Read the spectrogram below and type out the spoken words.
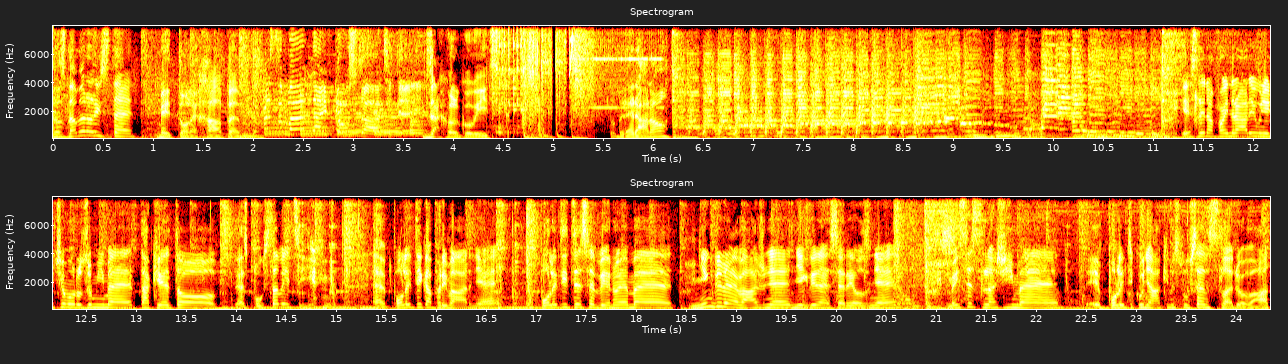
Zaznamenali jste? My to nechápem. Za chvilku víc. Dobré ráno. Jestli na Fine Rádiu něčemu rozumíme, tak je to je spousta věcí. Eh, Politika primárně. Politice se věnujeme nikdy ne vážně, nikdy ne seriózně. My se snažíme eh, politiku nějakým způsobem sledovat.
